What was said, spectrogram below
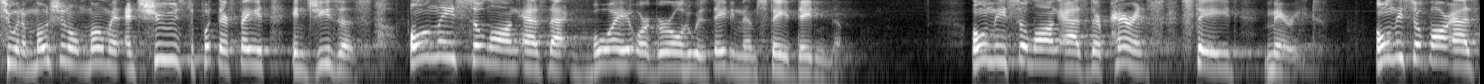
to an emotional moment and choose to put their faith in Jesus only so long as that boy or girl who was dating them stayed dating them. Only so long as their parents stayed married. Only so far as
